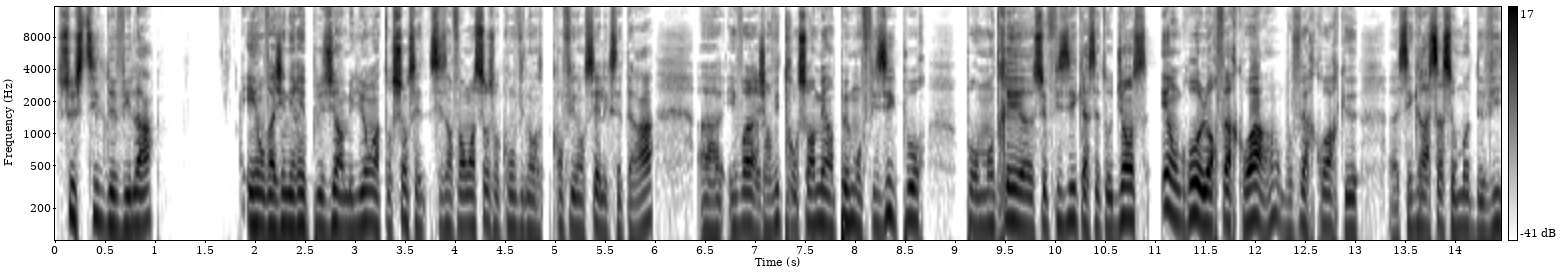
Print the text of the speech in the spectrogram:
ce style de vie là, et on va générer plusieurs millions. Attention, ces, informations sont confidentielles, etc. Euh, et voilà, j'ai envie de transformer un peu mon physique pour pour montrer ce physique à cette audience et en gros leur faire croire, hein, vous faire croire que c'est grâce à ce mode de vie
